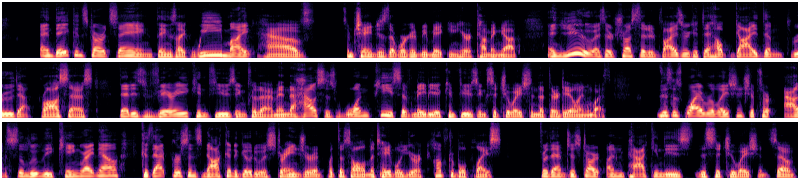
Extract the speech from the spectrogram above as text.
And they can start saying things like, we might have some changes that we're going to be making here coming up. And you, as their trusted advisor, get to help guide them through that process that is very confusing for them. And the house is one piece of maybe a confusing situation that they're dealing with. This is why relationships are absolutely king right now, because that person's not going to go to a stranger and put this all on the table. You're a comfortable place for them to start unpacking these the situation. So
